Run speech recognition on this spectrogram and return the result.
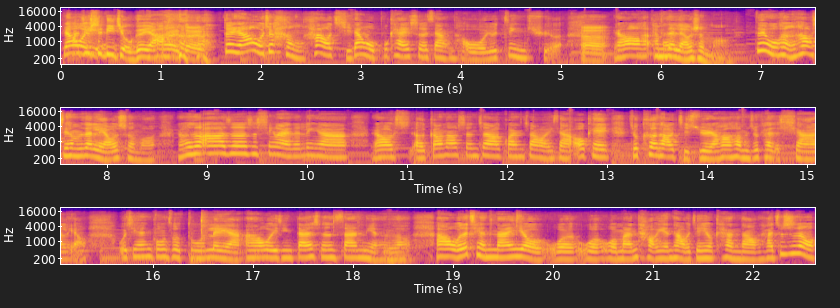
然后我他就是第九个呀。对对，对，然后我就很好奇，但我不开摄像头，我就进去了。嗯，然后他们在聊什么？对我很好奇他们在聊什么，然后说啊，这是新来的令啊，然后呃刚到深圳要关照一下，OK，就客套几句，然后他们就开始瞎聊。我今天工作多累啊啊，我已经单身三年了啊，我的前男友，我我我蛮讨厌他，我今天又看到他，就是那种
